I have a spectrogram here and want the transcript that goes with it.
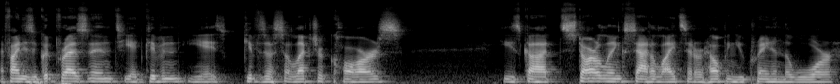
I find he's a good president. He had given he has, gives us electric cars. He's got Starlink satellites that are helping Ukraine in the war.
